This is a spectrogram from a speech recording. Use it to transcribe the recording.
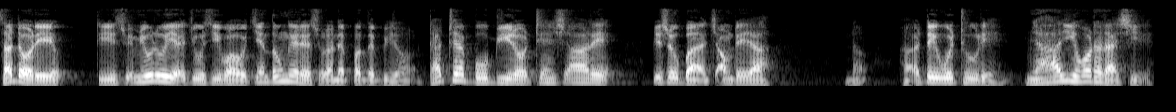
ဇတ်တော်တွေဒီရွှေမျိုးတို့ရဲ့အကျိုးစီးပွားကိုကျင့်သုံးခဲ့တယ်ဆိုတာနဲ့ပတ်သက်ပြီးတော့ဓာတ်ထက်ပိုပြီးတော့ထင်ရှားတဲ့ပြစ္ဆုတ်ပံအကြောင်းတရားနော် အတိတ်ဝတ္ထုတွေအများကြီးဟောထားတာရှိတယ်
